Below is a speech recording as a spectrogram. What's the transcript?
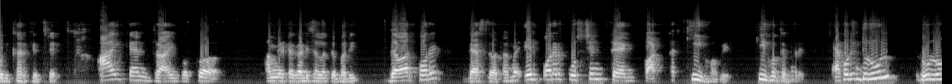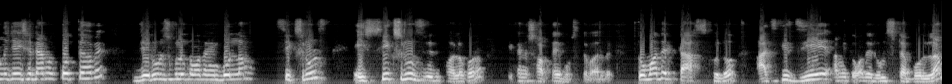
পরীক্ষার ক্ষেত্রে। আই ক্যান ড্রাইভ আমি একটা গাড়ি চালাতে পারি। দেওয়ার পরে ড্যাশ দেওয়া থাকবে। এর পরের কোশ্চেন ট্যাগ পার্টটা কি হবে? কি হতে পারে? অ্যাকর্ডিং টু রুল রুল অনুযায়ী সেটা আমাকে করতে হবে। যে রুলসগুলো তোমাদের আমি বললাম সিক্স রুলস এই সিক্স রুলস যদি ফলো করো, এখানে সবটাই বুঝতে পারবে। তোমাদের টাস্ক হলো, আজকে যে আমি তোমাদের রুলসটা বললাম,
